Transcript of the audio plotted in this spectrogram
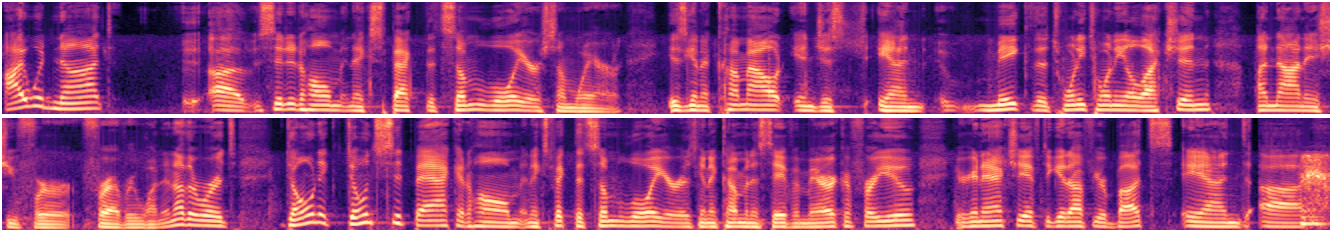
I would not uh, sit at home and expect that some lawyer somewhere is going to come out and just and make the 2020 election a non-issue for for everyone. In other words, don't don't sit back at home and expect that some lawyer is going to come in and save America for you. You're going to actually have to get off your butts and uh,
